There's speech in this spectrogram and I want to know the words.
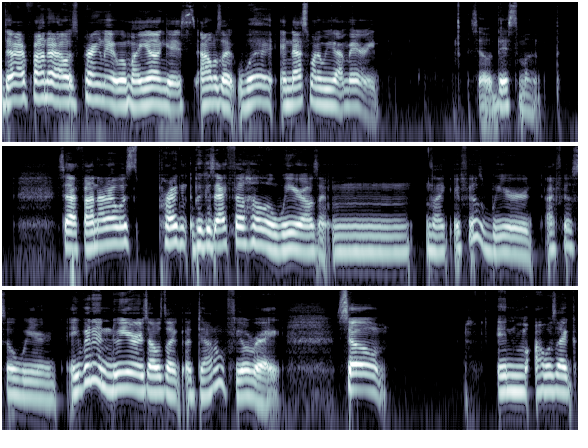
that I found out I was pregnant with my youngest. I was like, what? And that's when we got married. So this month. So I found out I was pregnant because I felt hella weird. I was like, mm, like it feels weird. I feel so weird. Even in New Year's, I was like, I don't feel right. So in I was like,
